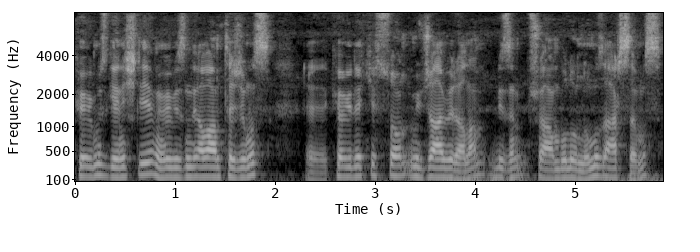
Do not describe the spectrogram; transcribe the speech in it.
köyümüz genişleyemiyor. Bizim de avantajımız köydeki son mücavir alan bizim şu an bulunduğumuz arsamız.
